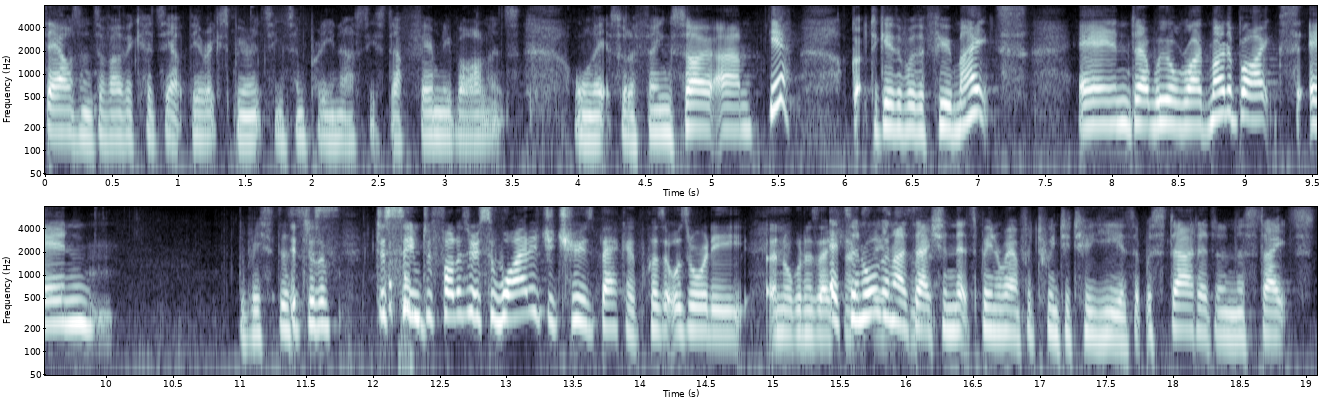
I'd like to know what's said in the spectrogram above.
thousands of other kids out there experiencing some pretty nasty stuff, family violence, all that sort of thing. So, um, yeah, I got together with a few mates and uh, we all ride motorbikes and the rest is It just, just seemed to follow through. So why did you choose BACA? Because it was already an organisation. It's an overseas, isn't it? organisation that's been around for 22 years. It was started in the States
